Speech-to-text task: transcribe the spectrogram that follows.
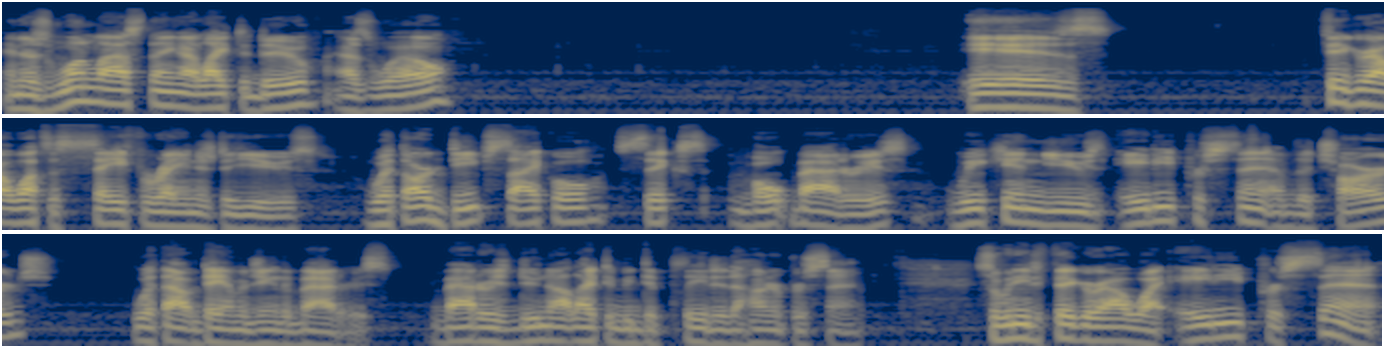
And there's one last thing I like to do as well is figure out what's a safe range to use. With our deep cycle 6 volt batteries, we can use 80% of the charge without damaging the batteries. Batteries do not like to be depleted 100%. So we need to figure out what 80%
